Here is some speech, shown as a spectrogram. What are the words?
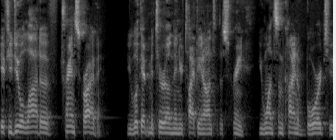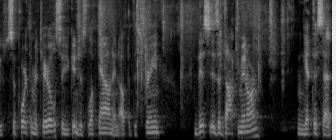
If you do a lot of transcribing, you look at material and then you're typing onto the screen. You want some kind of board to support the material so you can just look down and up at the screen. This is a document arm. You can get this at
